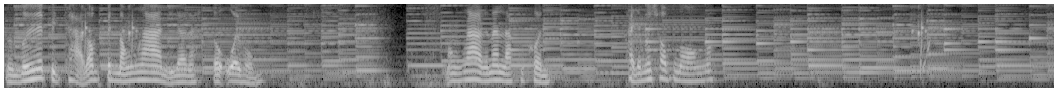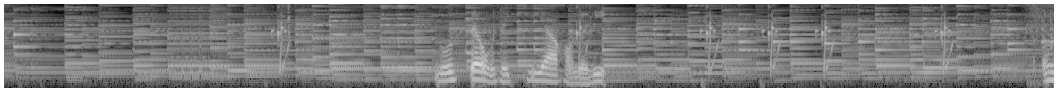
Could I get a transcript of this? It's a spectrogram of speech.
ส่วนตัวที่ได้ปิดฉากต้องเป็นน้องล่าอยู่แล้วนะ ตัวอวยผม น้องล่าก็น่ารักทุกคน ใครจะไม่ชอบน้องเนาะนูเซลผมใช้เกียร์ของเดดี้ เออ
